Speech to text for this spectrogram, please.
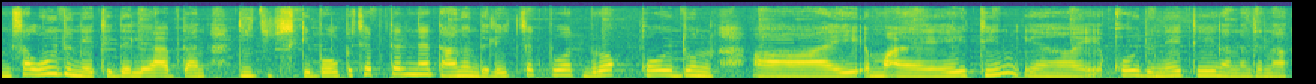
Мисалы уйдун эти деле абдан диетический болуп эсептелинет аны деле ичсек болот. Бирок койдун этин э, койдун этин анан жанагы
